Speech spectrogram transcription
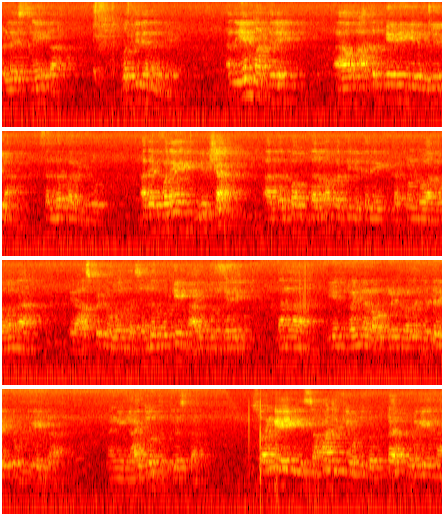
ಒಳ್ಳೆಯ ಸ್ನೇಹಿತ ಗೊತ್ತಿದೆ ನನಗೆ. ಅಂದ್ರೆ ಏನು ಮಾಡ್ತೀರಿ? ಆತನ ಕೈಲಿ ಇರಲಿಲ್ಲ ಸಂದರ್ಭ ಆಗಿದ್ದು ಅದೇ ಕೊನೆ ನಿಮಿಷ, ಆ ಧರ್ಮ ಧರ್ಮಪತಿ ಜೊತೆಗೆ ಕರ್ಕೊಂಡು ಆ ನೋವನ್ನ ಹಾಸ್ಪಿಟಲ್ ಹೋಗುವಂತ ಸಂದರ್ಭಕ್ಕೆ ಆಯಿತು ಅಂತೇಳಿ ನನ್ನ ಏನು ಟ್ರೈನರ್ ಔಟ್ ಟ್ರೈನರ್ ಎಲ್ಲ ಜೊತೆಲೆ ಇಟ್ಟು ಒಟ್ಟಿಗೆ ಇಲ್ಲ ನಂಗೆ ಹಿಂಗೆ ಆಯಿತು ಅಂತ ತಿಳಿಸ್ತಾರೆ ಸೊ ಹಂಗೆ ಈ ಸಮಾಜಕ್ಕೆ ಒಂದು ದೊಡ್ಡ ಕೊಡುಗೆಯನ್ನ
